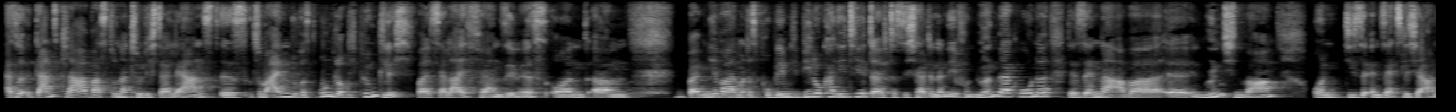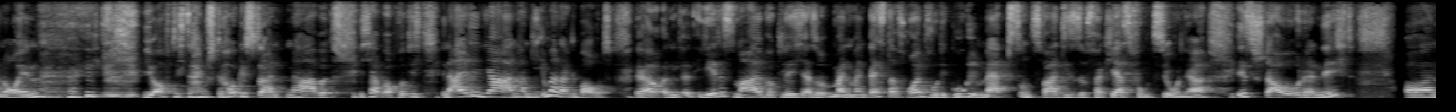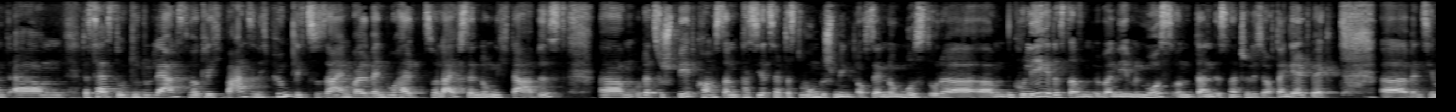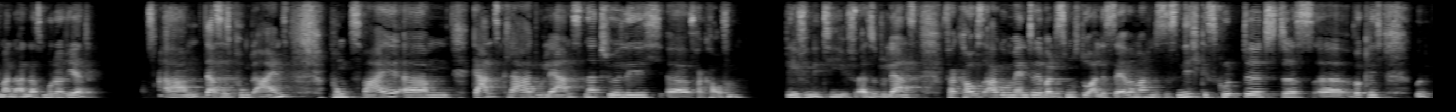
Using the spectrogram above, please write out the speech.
Also ganz klar, was du natürlich da lernst, ist zum einen, du wirst unglaublich pünktlich, weil es ja Live-Fernsehen ist. Und ähm, bei mir war immer das Problem die Bilokalität, dadurch, dass ich halt in der Nähe von Nürnberg wohne, der Sender aber äh, in München war und diese entsetzliche A9, wie oft ich da im Stau gestanden habe. Ich habe auch wirklich in all den Jahren haben die immer da gebaut, ja und jedes Mal wirklich. Also mein mein bester Freund wurde Google Maps und zwar diese Verkehrsfunktion, ja, ist Stau oder nicht. Und ähm, das heißt, du, du, du lernst wirklich wahnsinnig pünktlich zu sein, weil wenn du halt zur Live-Sendung nicht da bist ähm, oder zu spät kommst, dann passiert es halt, dass du ungeschminkt auf Sendung musst oder ähm, ein Kollege das dann übernehmen muss und dann ist natürlich auch dein Geld weg, äh, wenn es jemand anders moderiert. Ähm, das ist Punkt eins. Punkt zwei, ähm, ganz klar, du lernst natürlich äh, verkaufen. Definitiv. Also du lernst Verkaufsargumente, weil das musst du alles selber machen. Das ist nicht gescriptet. Das äh, wirklich,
